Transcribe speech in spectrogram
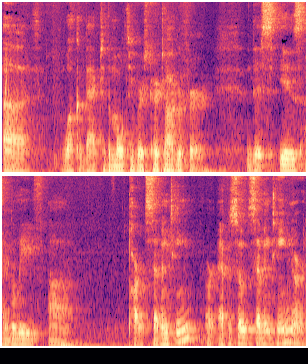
Uh, welcome back to the Multiverse Cartographer. This is, I believe, uh, part 17 or episode 17 or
